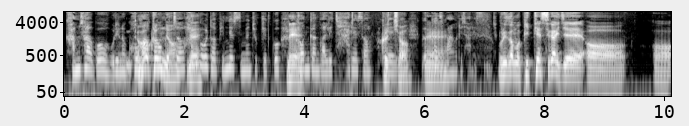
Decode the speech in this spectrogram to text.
감사하고 우리는 고맙고 어. 그렇죠. 네. 한국을 더 빛냈으면 좋겠고 네. 건강 관리 잘해서 그렇죠. 네, 네. 끝까지 네. 마무리 잘했으면 좋겠어요. 우리가 뭐 BTS가 이제 어, 어,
